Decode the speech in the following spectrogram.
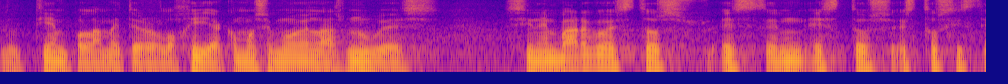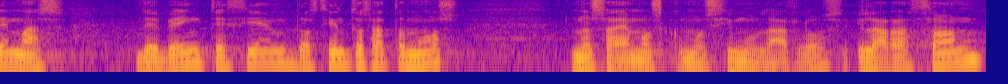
El tiempo, la meteorología, cómo se mueven las nubes. Sin embargo, estos, estos, estos sistemas de 20, 100, 200 átomos, no sabemos cómo simularlos. Y la razón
